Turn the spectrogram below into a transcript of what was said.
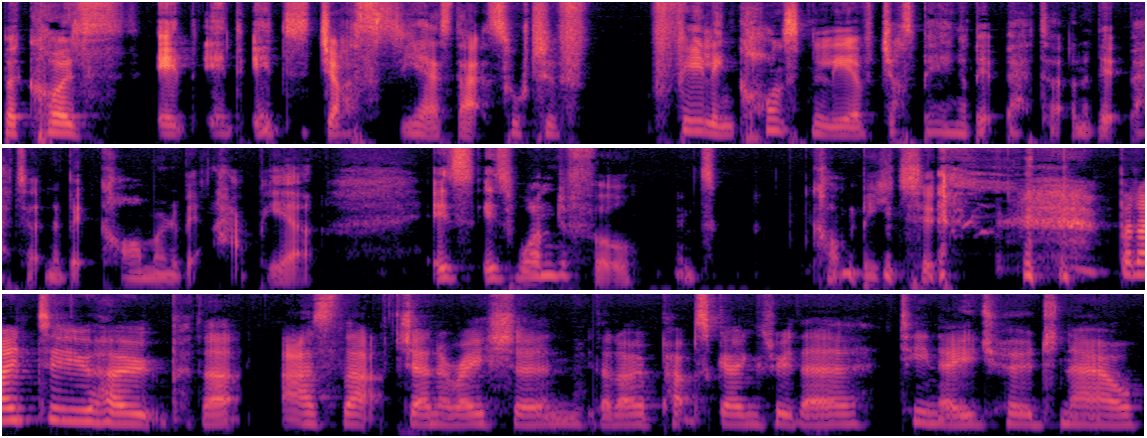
because it, it it's just yes that sort of feeling constantly of just being a bit better and a bit better and a bit calmer and a bit happier is is wonderful. It can't beat it. But i do hope that as that generation that are perhaps going through their teenagehood now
